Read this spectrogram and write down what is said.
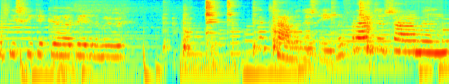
Of die schiet ik uh, tegen de muur. Dat gaan we dus even fruiten samen.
